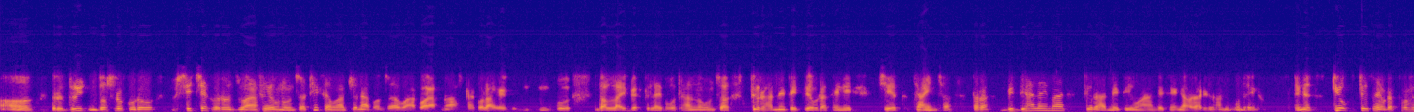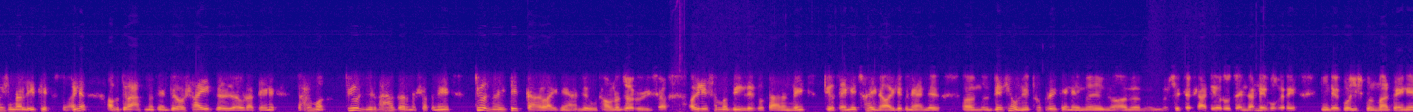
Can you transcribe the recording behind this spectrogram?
र दुई दोस्रो कुरो शिक्षकहरू जो आफै हुनुहुन्छ ठिक छ उहाँ चुनाव हुन्छ उहाँको आफ्नो आस्थाको लागेको दललाई व्यक्तिलाई भोट हाल्नुहुन्छ त्यो राजनीतिक एउटा चाहिँ नि चेत चाहिन्छ तर विद्यालयमा त्यो राजनीति उहाँले चाहिँ अगाडि लानु हुँदैन। होइन? त्यो त्यो चाहिँ एउटा प्रोफेसनल इथिक्स होइन? अब त्यो आफ्नो चाहिँ व्यावसायिक एउटा चाहिँ धर्म त्यो निर्वाह गर्न सक्ने त्यो नैतिकतालाई नै हामीले उठाउन जरुरी छ। अहिलेसम्म बिग्रेको कारण नै त्यो चाहिँ नै छैन। अहिले पनि हामीले देख्यौँ नि थुप्रै चाहिँ नै शिक्षक साथीहरू चाहिँ झन्डै बोकेर हिँडेको स्कुलमा चाहिँ नि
